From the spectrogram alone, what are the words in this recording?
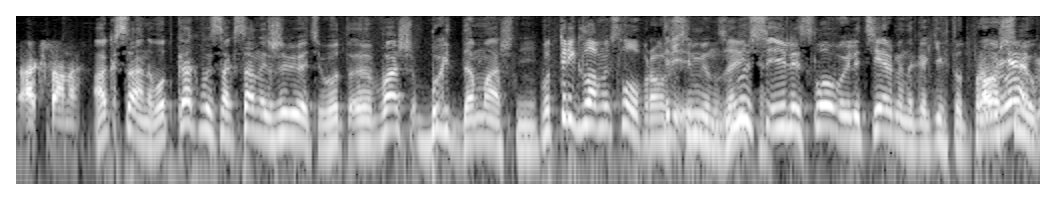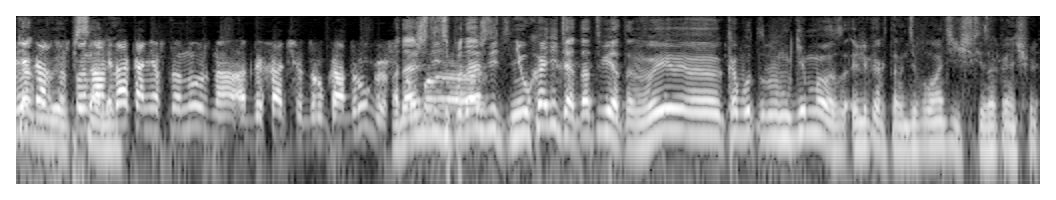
Оксана. Оксана. Вот как вы с Оксаной живете? Вот э, ваш быть домашний. Вот три главных слова про вашу Три- семью ну, назовите. с- или слова, или термины каких-то. Вот, про Но вашу мне, семью, мне как бы вы кажется, что иногда, конечно, нужно отдыхать друг от друга. чтобы- Подождите, подождите, не уходите от ответа. Вы э, как будто бы МГИМО, или как там, дипломатически заканчивали.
